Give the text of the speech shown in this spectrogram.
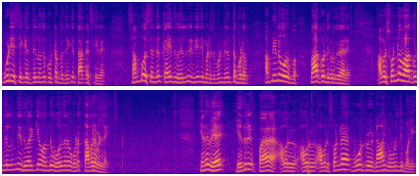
கூடிய சீக்கிரத்தில் வந்து குற்றப்பத்திரிக்கை தாக்கல் செய்வேன். சம்பவ செந்தில் கைது நீதிமன்றத்தில் முன் நிறுத்தப்படும் அப்படின்னு ஒரு வாக்குறுதி கொடுக்குறாரு. அவர் சொன்ன வாக்குறுதியிலிருந்து இது வரைக்கும் வந்து ஒரு தடவை கூட தவறவில்லை. எனவே எதிர் இப்போ அவர் அவர் அவர் சொன்ன மூன்று நான்கு உறுதிமொழி.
